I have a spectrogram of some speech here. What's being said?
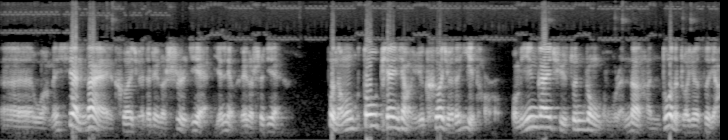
呃，我们现代科学的这个世界引领的这个世界，不能都偏向于科学的一头，我们应该去尊重古人的很多的哲学思想，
